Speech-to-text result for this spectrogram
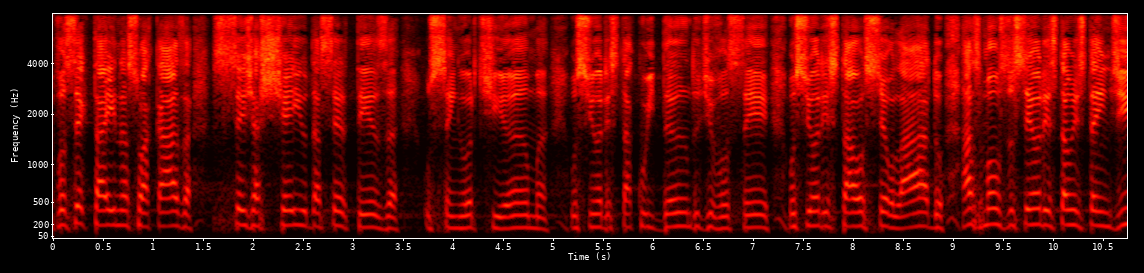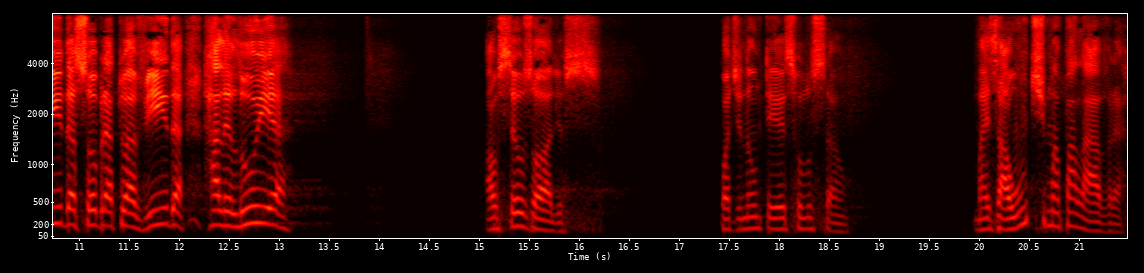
Você que está aí na sua casa, seja cheio da certeza: o Senhor te ama, o Senhor está cuidando de você, o Senhor está ao seu lado, as mãos do Senhor estão estendidas sobre a tua vida. Aleluia. Aos seus olhos, pode não ter solução, mas a última palavra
